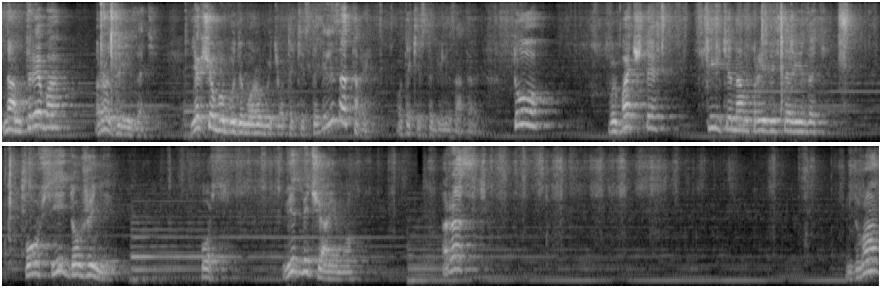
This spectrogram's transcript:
нам треба розрізати. Якщо ми будемо робити отакі стабілізатори, отакі стабілізатори, то ви бачите, скільки нам прийдеться різати по всій довжині. Ось. Відмічаємо. Раз. Два.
